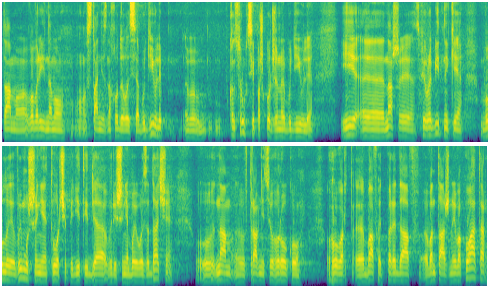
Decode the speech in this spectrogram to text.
Там в аварійному стані знаходилися будівлі, конструкції пошкодженої будівлі. І е, наші співробітники були вимушені творчо підійти для вирішення бойової задачі. Нам е, в травні цього року Говард е, Баффет передав вантажний евакуатор.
